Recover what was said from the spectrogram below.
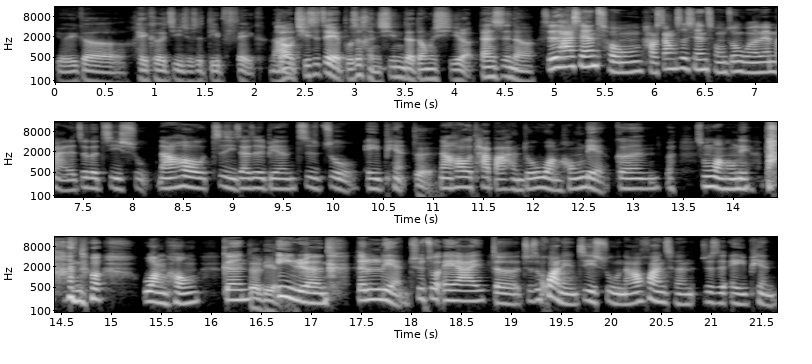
有一个黑科技，就是 Deep Fake，然后其实这也不是很新的东西了，但是呢，只是他先从好像是先从中国那边买了这个技术，然后自己在这边制作 A 片，对，然后他把很多网红脸跟不什么网红脸，把很多。网红跟艺人的脸去做 AI 的，就是换脸技术，然后换成就是 A 片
